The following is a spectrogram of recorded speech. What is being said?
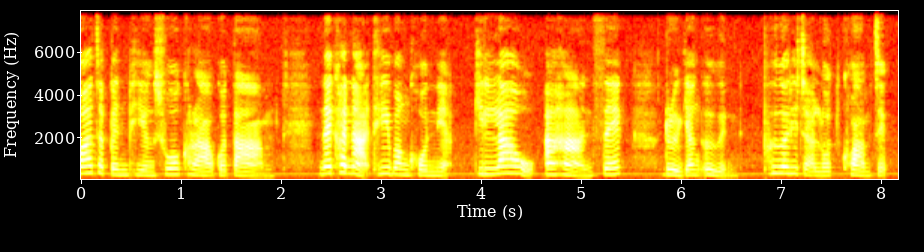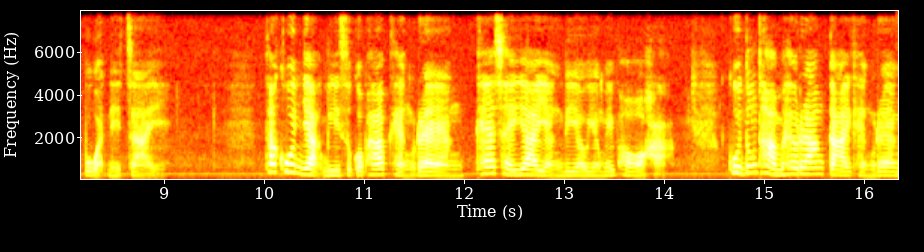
ว่าจะเป็นเพียงชั่วคราวก็ตาม ในขณะที่บางคนเนี่ยกินเหล้าอาหารเซ็ก หรืออย่างอื่น เพื่อที่จะลดความเจ็บปวดในใจ ถ้าคุณอยากมีสุขภาพแข็งแรง แค่ใช้ยาอย่างเดียวยังไม่พอค่ะ คุณต้องทำให้ร่างกายแข็งแรง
